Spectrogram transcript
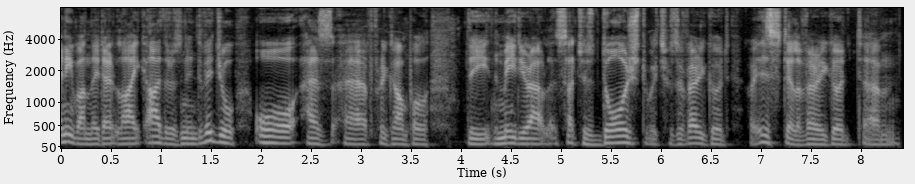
anyone they don't like, either as an individual or as, uh, for example, the, the media outlets such as Dozhd, which was a very good, is still a very good um,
